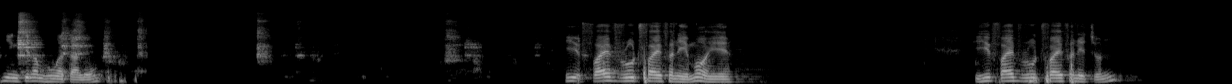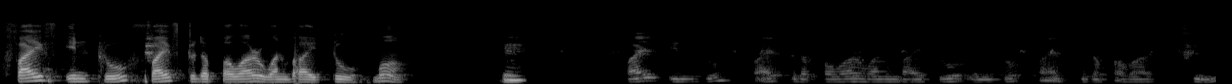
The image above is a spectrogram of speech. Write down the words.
Yung kinamhunga tali. Hi 5 root 5 ani mo hi. Hi 5 root 5 ani chun. 5 into 5 to the power 1 by 2 mo. Mm. 5 into 5 to the power 1 by 2 into 5 to the power 3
